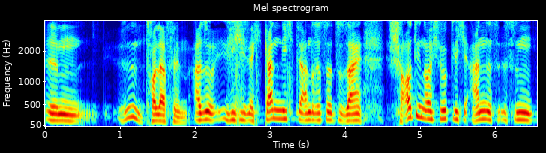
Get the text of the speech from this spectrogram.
ähm, es ist ein toller Film. Also, wie gesagt, ich kann nichts anderes dazu sagen. Schaut ihn euch wirklich an. Es ist ein,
